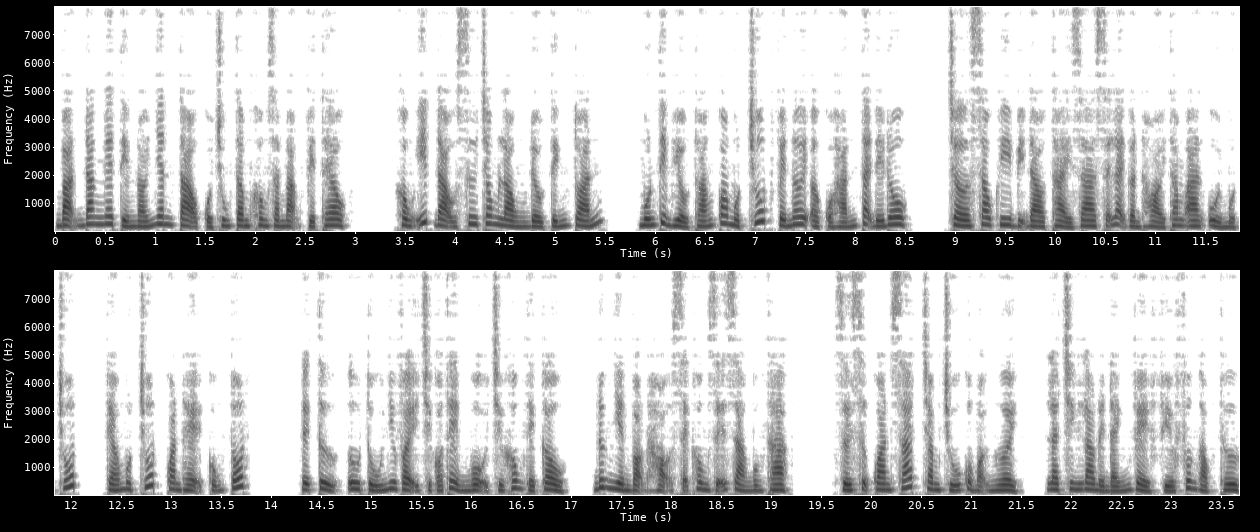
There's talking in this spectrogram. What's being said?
Bạn đang nghe tiếng nói nhân tạo của Trung tâm Không gian mạng Việt theo. Không ít đạo sư trong lòng đều tính toán, muốn tìm hiểu thoáng qua một chút về nơi ở của hắn tại đế đô. Chờ sau khi bị đào thải ra sẽ lại gần hỏi thăm an ủi một chút, kéo một chút quan hệ cũng tốt. Đệ tử ưu tú như vậy chỉ có thể ngộ chứ không thể cầu, đương nhiên bọn họ sẽ không dễ dàng buông tha. Dưới sự quan sát chăm chú của mọi người, La Trinh lao để đánh về phía Phương Ngọc Thư.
